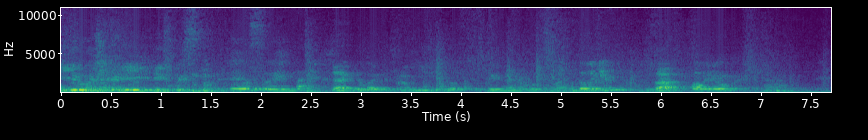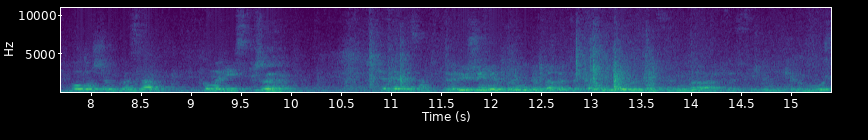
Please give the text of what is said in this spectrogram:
є, ручка є і підпис. Голосуємо, так? Так, давайте проведіть, будь ласка, приймемо голосування. Дудін, За. Павлюк, Волошенко за, Комарівський. За. Чотири за. Рішення прийнято, дане питання виносимо на засідання чергової.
